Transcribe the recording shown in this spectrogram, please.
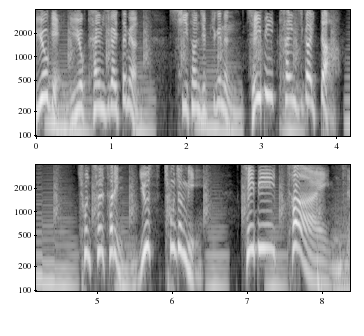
뉴욕에 뉴욕타임즈가 있다면 시선 집중에는 JB타임즈가 있다. 촌철살인 뉴스 총정리 JB타임즈.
